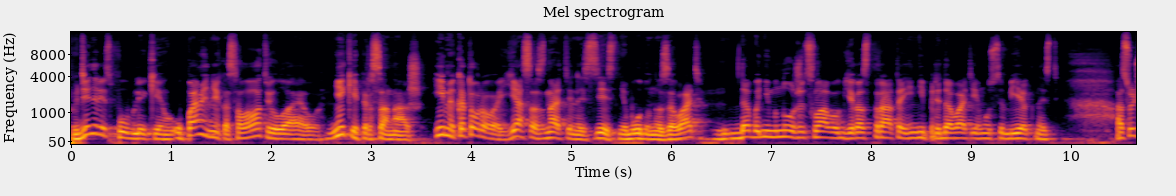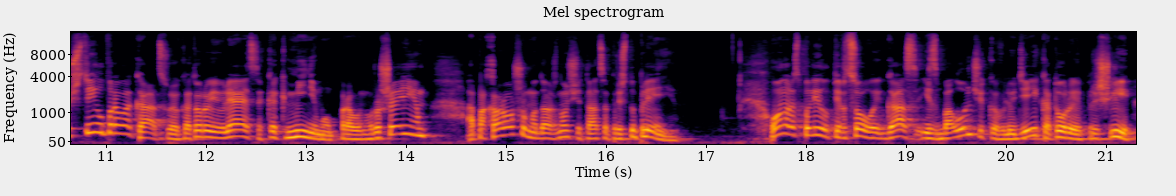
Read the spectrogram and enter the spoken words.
В День Республики у памятника Салавату Юлаеву некий персонаж, имя которого я сознательно здесь не буду называть, дабы не множить славу Герострата и не придавать ему субъектность, осуществил провокацию, которая является как минимум правонарушением, а по-хорошему должно считаться преступлением. Он распылил перцовый газ из баллончиков людей, которые пришли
